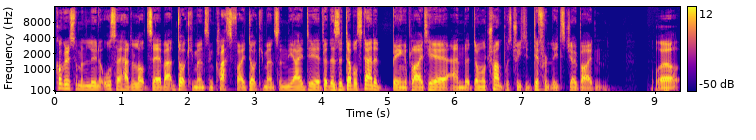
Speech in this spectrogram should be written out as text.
Congresswoman Luna also had a lot to say about documents and classified documents and the idea that there's a double standard being applied here and that Donald Trump was treated differently to Joe Biden. Well,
